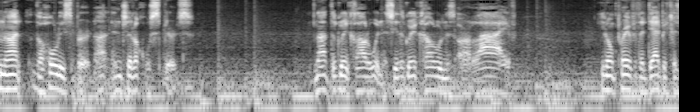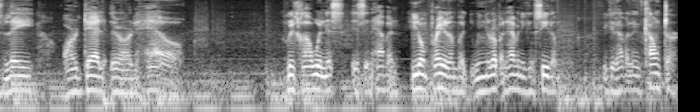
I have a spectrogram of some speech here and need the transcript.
not the Holy Spirit, not angelical spirits, not the great cloud of witness. See, the great cloud of witness are alive. You don't pray for the dead because they are dead. They are in hell. The great cloud of witness is in heaven. You don't pray to them, but when you're up in heaven, you can see them. You can have an encounter.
